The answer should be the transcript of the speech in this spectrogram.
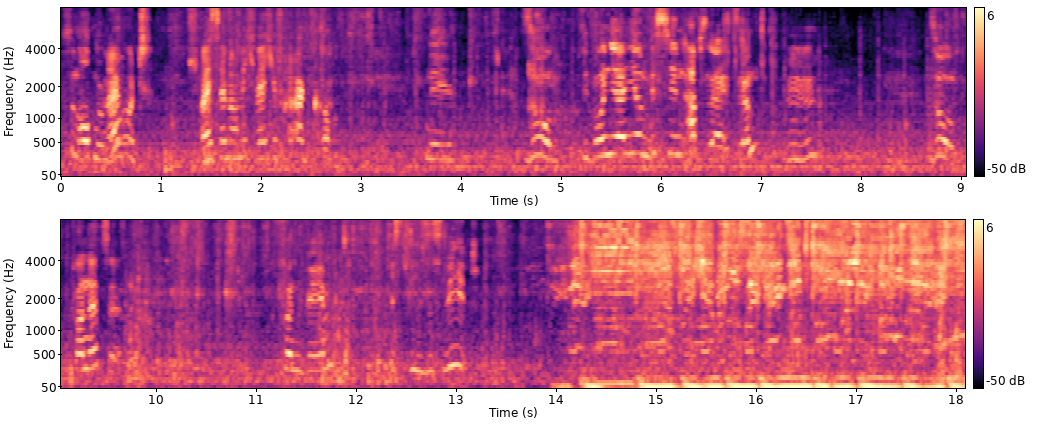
Ist in Ordnung, Na ne? gut. Ich weiß ja noch nicht, welche Fragen kommen. Nee. So, Sie wohnen ja hier ein bisschen abseits, ja? Mhm. So, Frau Netze. Von wem ist dieses Lied? Das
